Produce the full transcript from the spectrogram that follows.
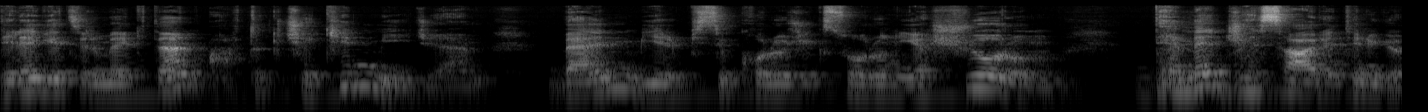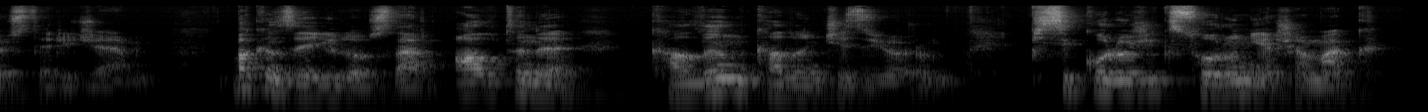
Dile getirmekten artık çekinmeyeceğim. Ben bir psikolojik sorun yaşıyorum deme cesaretini göstereceğim. Bakın sevgili dostlar altını kalın kalın çiziyorum. Psikolojik sorun yaşamak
